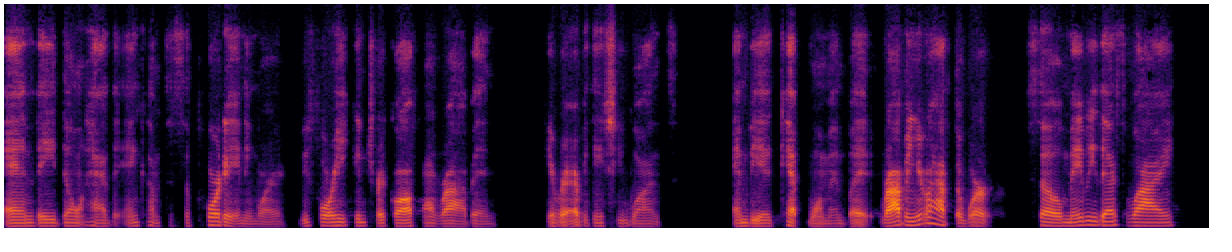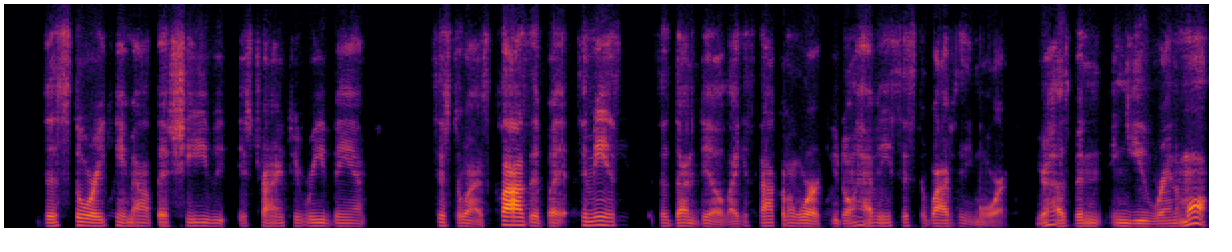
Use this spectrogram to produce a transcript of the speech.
and they don't have the income to support it anymore before he can trick off on Robyn, give her everything she wants, and be a kept woman. But Robyn, you're to have to work. So maybe that's why the story came out that she is trying to revamp Sister Wives Closet, but to me, it's it's a done deal. Like it's not to work. You don't have any sister wives anymore. Your husband and you ran them off.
